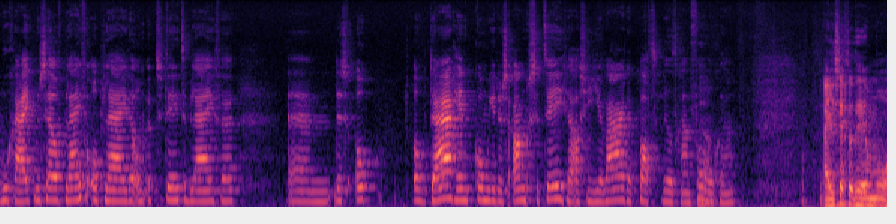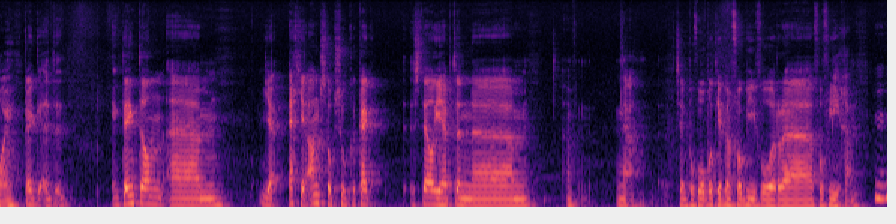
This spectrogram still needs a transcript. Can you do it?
hoe ga ik mezelf blijven opleiden om up-to-date te blijven? Ehm, dus ook, ook daarin kom je dus angsten tegen als je je waardepad wilt gaan volgen. Ja, je zegt het heel mooi. Kijk, het, het- ik denk dan ehm, ja, echt je angst opzoeken. Kijk, stel je hebt een, ehm een nou, simpel voorbeeld, je hebt een fobie voor, eh, voor vliegen. Mhm.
